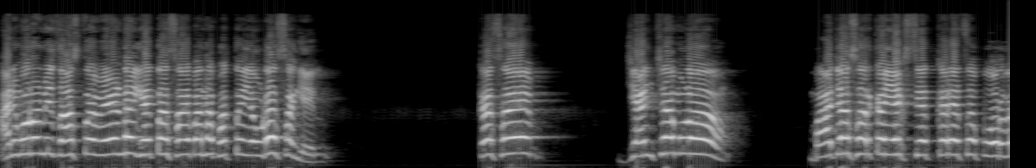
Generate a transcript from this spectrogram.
आणि म्हणून मी जास्त वेळ न घेता साहेबांना फक्त एवढंच सांगेल. का साहेब ज्यांच्यामुळं माझ्यासारखा एक शेतकऱ्याचं पोरग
